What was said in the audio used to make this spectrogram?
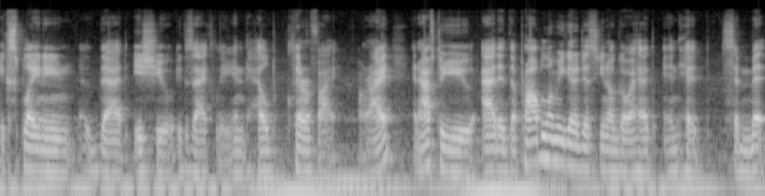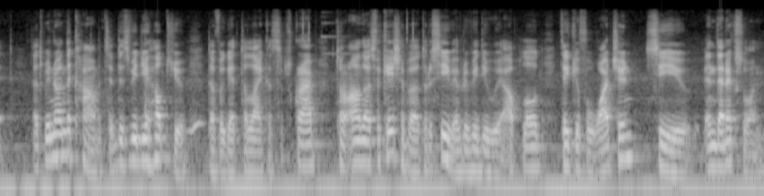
explaining that issue exactly and help clarify all right and after you added the problem you're gonna just you know go ahead and hit submit let me know in the comments if this video helped you. Don't forget to like and subscribe. Turn on the notification bell to receive every video we upload. Thank you for watching. See you in the next one.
